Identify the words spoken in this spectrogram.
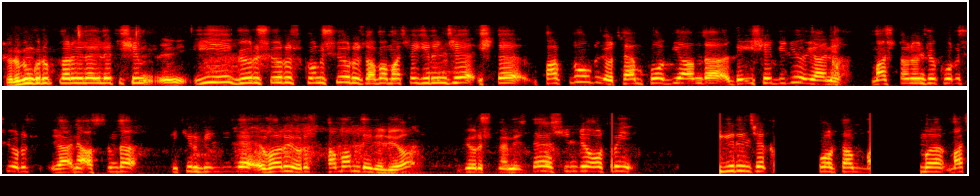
Tribün gruplarıyla iletişim e, iyi, görüşüyoruz, konuşuyoruz ama maça girince işte farklı oluyor. Tempo bir anda değişebiliyor yani. Maçtan önce konuşuyoruz. Yani aslında fikir birliğine varıyoruz. Tamam deniliyor görüşmemizde. Şimdi ortaya girince ortam maç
